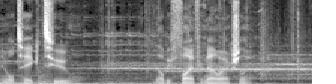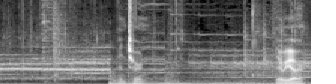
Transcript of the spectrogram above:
And we'll take 2. That'll be fine for now, actually. End turn. There we are.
